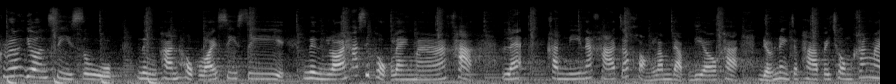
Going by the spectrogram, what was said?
เครื่องยนต์ 4 สูบ 1,600 ซีซี 156 แรงม้าค่ะ และคันนี้นะคะเจ้าของลำดับเดียวค่ะ เดี๋ยวเน่งจะพาไปชมข้างใน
